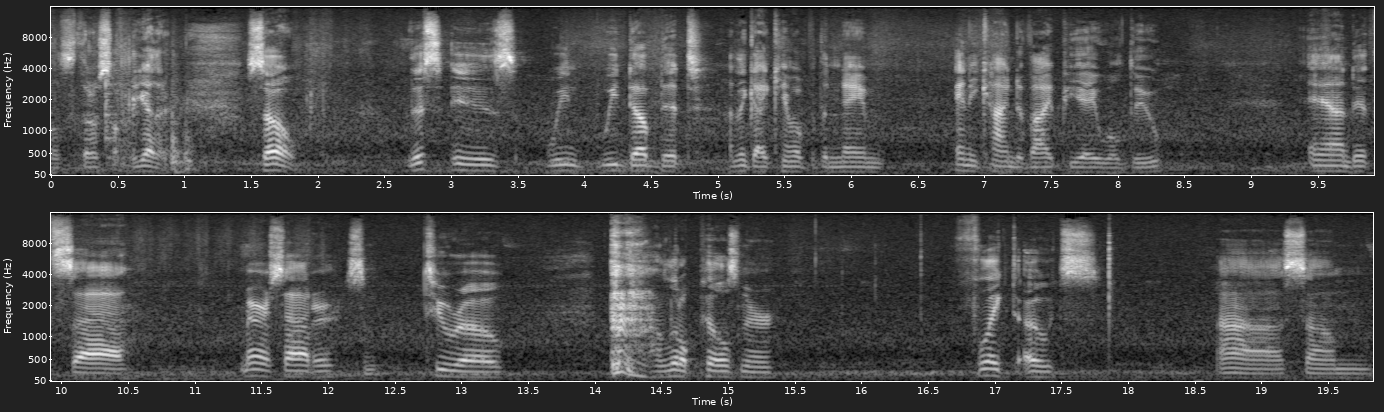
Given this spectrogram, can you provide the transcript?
let's throw something together. So this is, we, we dubbed it, I think I came up with the name any kind of IPA will do and it's uh, Maris Otter, some two row, a little Pilsner, flaked oats, uh, some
